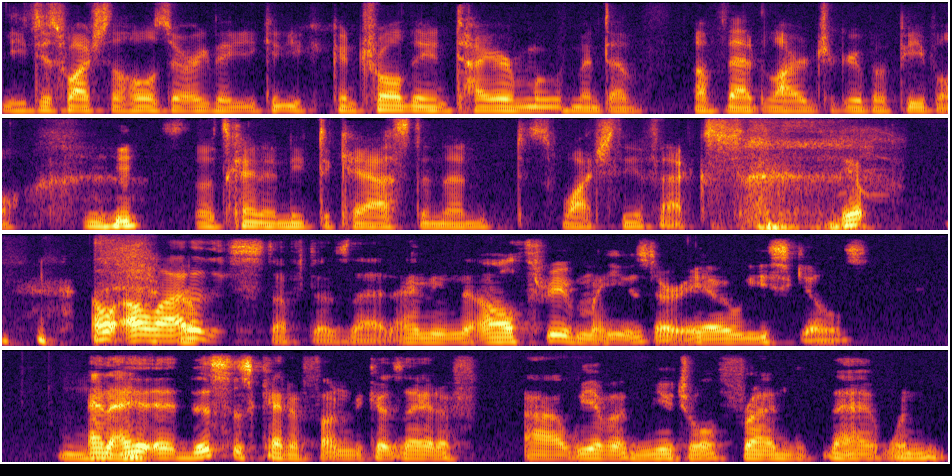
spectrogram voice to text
you just watch the whole Zerg. That you can you can control the entire movement of of that large group of people. Mm-hmm. So it's kind of neat to cast and then just watch the effects. yep. A, a, lot of this stuff does that. I mean, all three of them I used are AOE skills. Mm-hmm. And I, this is kind of fun because I had a uh, we have a mutual friend that when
